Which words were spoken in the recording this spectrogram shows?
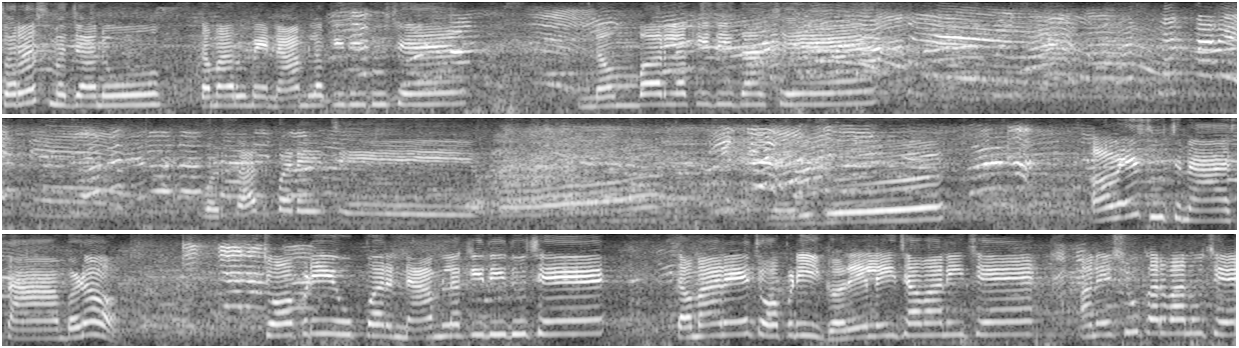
સરસ મજાનું. તમારું મેં નામ લખી દીધું છે. નંબર લખી દીધા છે. વરસાદ પડે છે. વેરી ગુડ હવે સૂચના સાંભળો. ચોપડી ઉપર નામ લખી દીધું છે. તમારે ચોપડી ઘરે લઈ જવાની છે અને શું કરવાનું છે?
